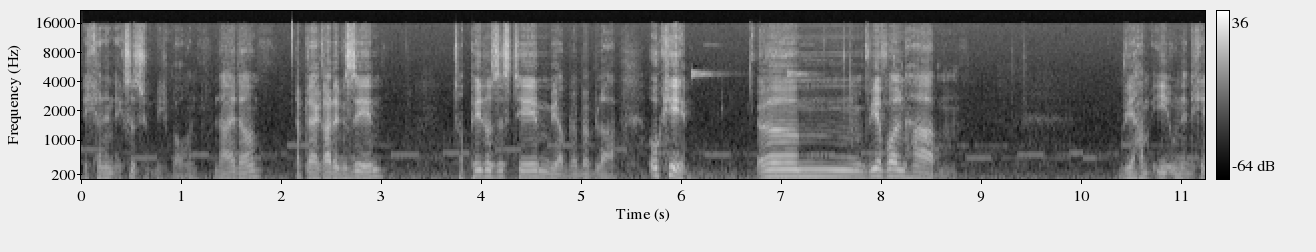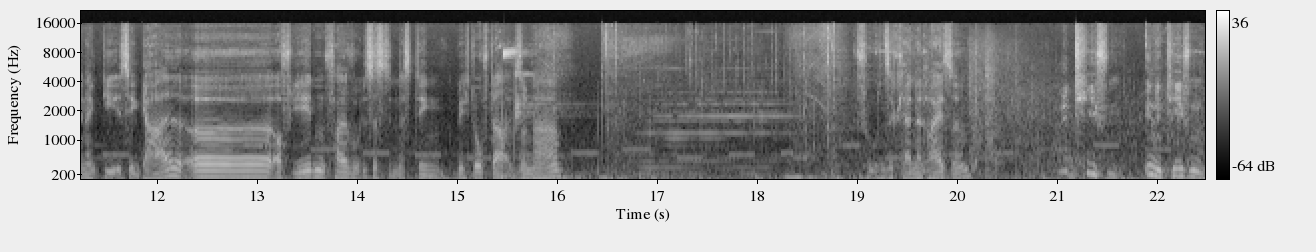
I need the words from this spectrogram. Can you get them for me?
Ich kann den Exosuit nicht bauen. Leider. Habt ihr ja gerade gesehen. Torpedosystem, ja bla bla bla. Okay. Ähm, wir wollen haben. Wir haben eh unendliche Energie, ist egal. Äh, auf jeden Fall, wo ist es denn das Ding? Bin ich doof da? So nah. Für unsere kleine Reise. In den Tiefen. In den Tiefen.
